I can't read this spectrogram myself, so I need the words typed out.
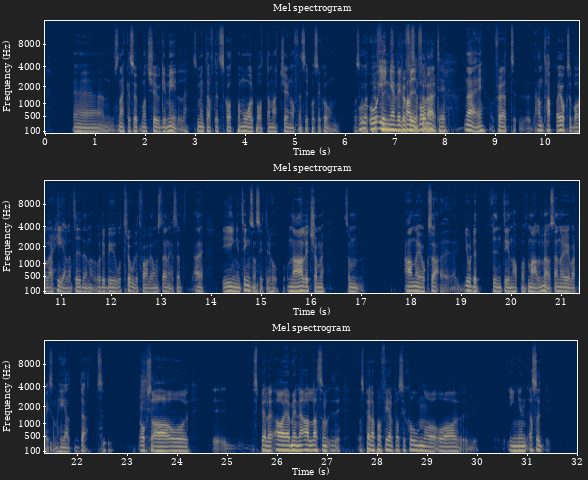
eh, snackas upp mot 20 mil, som inte haft ett skott på mål på åtta matcher i en offensiv position. Och, och profil- ingen vill passa bollen till. Nej, för att han tappar ju också bollar hela tiden och det blir otroligt farliga omställningar. Så att, äh, det är ju ingenting som sitter ihop. Och Nalic som, som han har ju också äh, gjort ett fint inhopp mot Malmö och sen har det ju varit liksom helt dött. Också, ja, och eh, spelar, ja jag menar alla som de spelar på fel position och, och ingen, alltså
